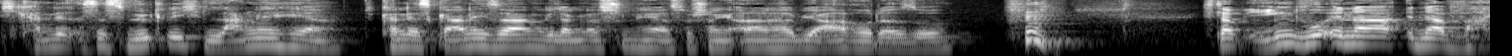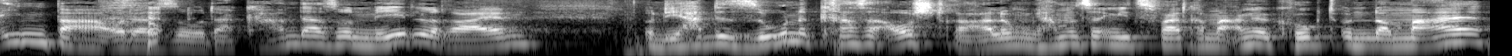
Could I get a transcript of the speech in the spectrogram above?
ich kann dir, es ist wirklich lange her. Ich kann jetzt gar nicht sagen, wie lange das schon her ist. Wahrscheinlich anderthalb Jahre oder so. ich glaube, irgendwo in einer, in einer Weinbar oder so. Da kam da so ein Mädel rein und die hatte so eine krasse Ausstrahlung. Wir haben uns dann irgendwie zwei, dreimal angeguckt und normal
